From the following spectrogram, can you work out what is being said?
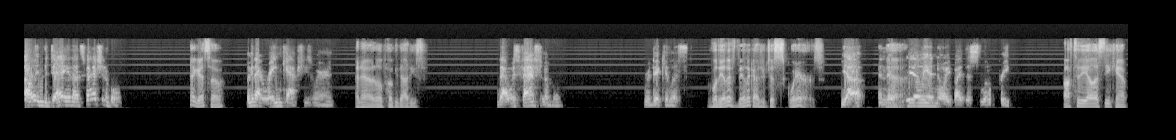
Well, in the day, that's fashionable. I guess so. Look at that rain cap she's wearing. I know little polka dotties. That was fashionable. Ridiculous. Well, the other the other guys are just squares. Yeah. And they're Yeah. really annoyed by this little creep. Off to the LSD camp.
